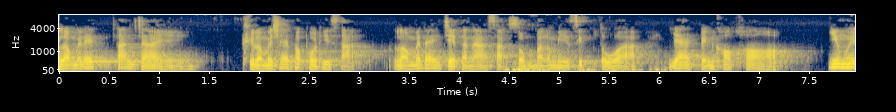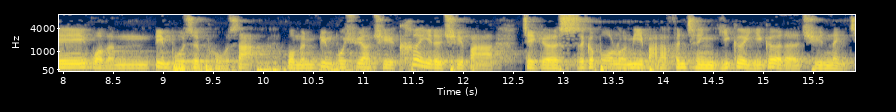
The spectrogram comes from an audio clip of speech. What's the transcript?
เราไม่ได้ตั้งใจ คือเราไม่ใช่พระโพธิสัตว์เราไม่ได้เจตนาสะสมบารมีสิบตัวแยกเป็นข้อข้อ因为我们并不是菩萨，我们并不需要去刻意的去把这个十个波罗蜜把它分成一个一个的去累积。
